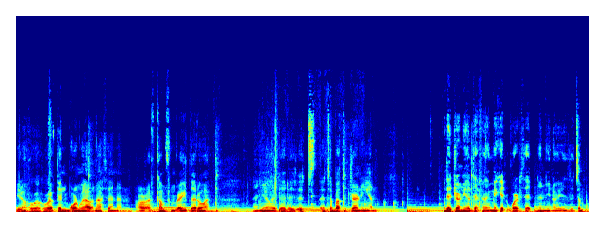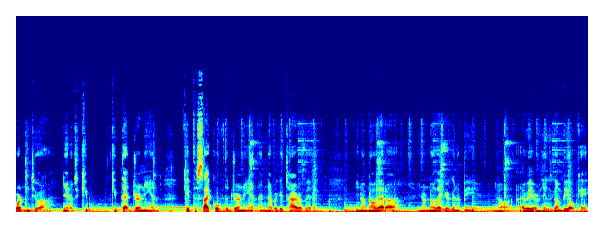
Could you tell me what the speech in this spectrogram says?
you know who, who have been born without nothing and or have come from very little. And and you know it, it, it's it's about the journey and the journey will definitely make it worth it. And you know it's important to uh you know to keep keep that journey and keep the cycle of the journey and, and never get tired of it. And you know know that uh you know know that you're gonna be you know every everything's gonna be okay.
